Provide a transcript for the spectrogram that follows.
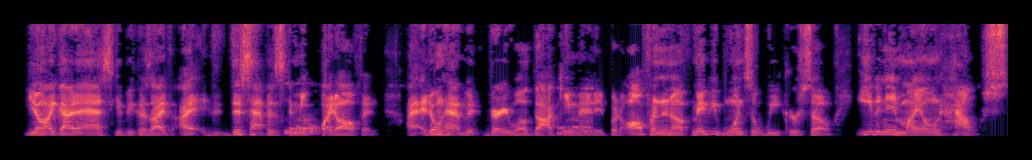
you know, I got to ask you because I've I this happens to me quite often. I, don't have it very well documented, but often enough, maybe once a week or so, even in my own house,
